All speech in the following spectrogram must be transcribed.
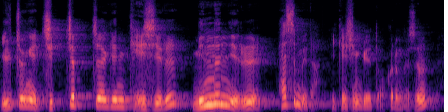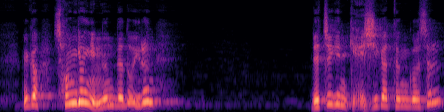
일종의 직접적인 계시를 믿는 일을 했습니다. 이 개신교회도 그런 것을. 그러니까 성경이 있는데도 이런 내적인 계시 같은 것을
